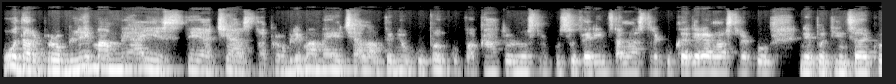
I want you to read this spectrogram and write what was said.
O, dar problema mea este aceasta, problema mea e cealaltă, ne ocupăm cu păcatul nostru, cu suferința noastră, cu căderea noastră, cu neputința, cu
